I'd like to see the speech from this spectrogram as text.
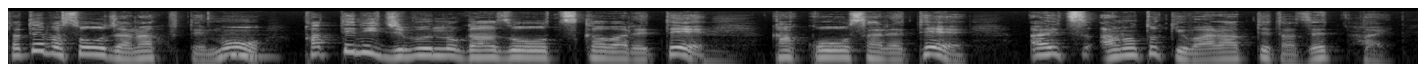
例えばそうじゃなくても、うん。勝手に自分の画像を使われて、うん。加工されてあいつあの時笑ってたぜって、はい。うん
